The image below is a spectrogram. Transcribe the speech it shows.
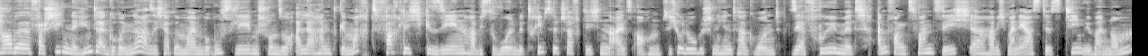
habe verschiedene Hintergründe. Also ich habe in meinem Berufsleben schon so allerhand gemacht. Fachlich gesehen habe ich sowohl einen betriebswirtschaftlichen als auch einen psychologischen Hintergrund. Sehr früh mit Anfang 20 äh, habe ich mein erstes Team übernommen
